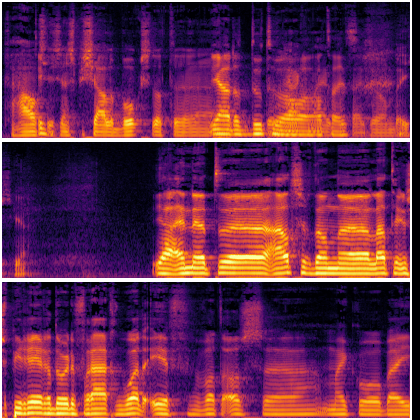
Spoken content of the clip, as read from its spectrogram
Verhaaltjes en speciale box, dat, eh Ja, dat doet dat wel altijd. wel een beetje, ja. Ja, en het, hij had zich dan eh, laten inspireren door de vraag: what if? Wat als Michael bij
